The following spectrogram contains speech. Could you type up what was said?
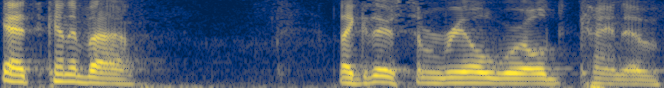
Yeah, it's kind of a like there's some real world kind of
